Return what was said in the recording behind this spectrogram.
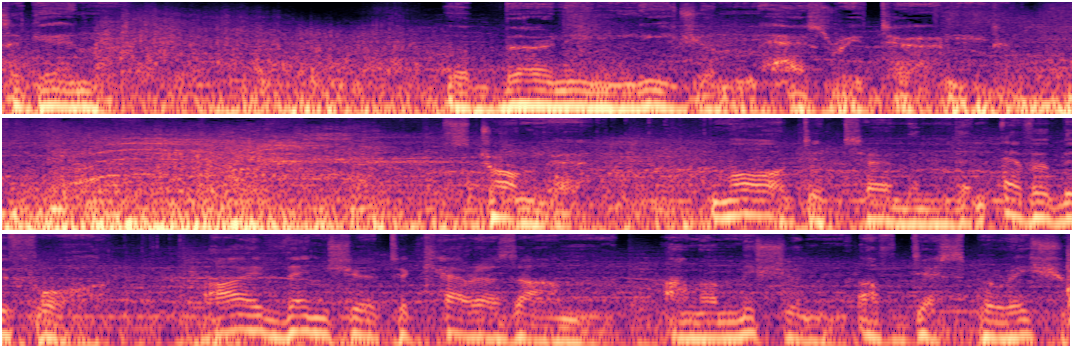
once again, the Burning Legion has returned. Stronger, more determined than ever before, I venture to Karazhan on a mission of desperation.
